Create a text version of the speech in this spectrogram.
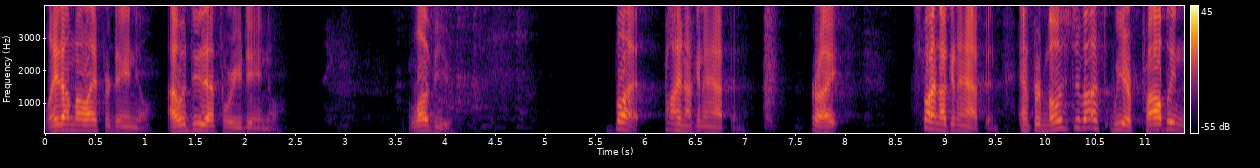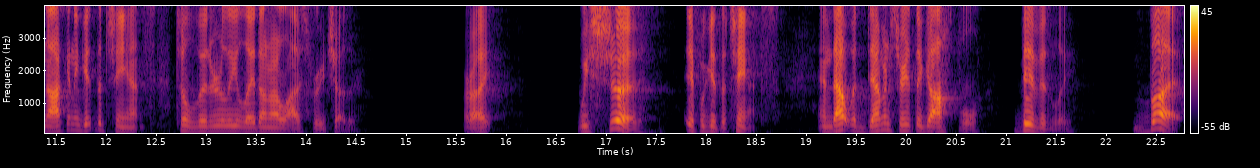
Lay down my life for Daniel. I would do that for you, Daniel. Love you. But probably not going to happen, right? It's probably not going to happen. And for most of us, we are probably not going to get the chance to literally lay down our lives for each other, right? We should if we get the chance. And that would demonstrate the gospel vividly. But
